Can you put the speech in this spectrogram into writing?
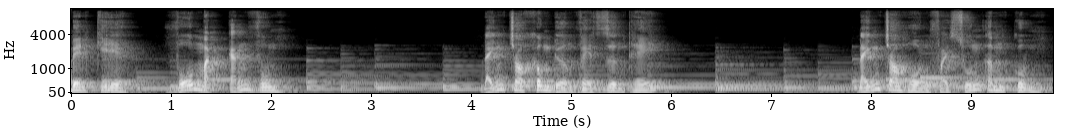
Bên kia, vỗ mặt cắn vung đánh cho không đường về dương thế. Đánh cho hồn phải xuống âm cung.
